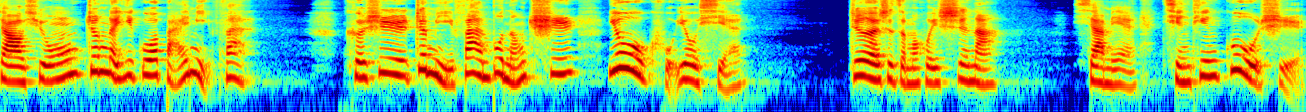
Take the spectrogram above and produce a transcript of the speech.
小熊蒸了一锅白米饭，可是这米饭不能吃，又苦又咸，这是怎么回事呢？下面请听故事《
